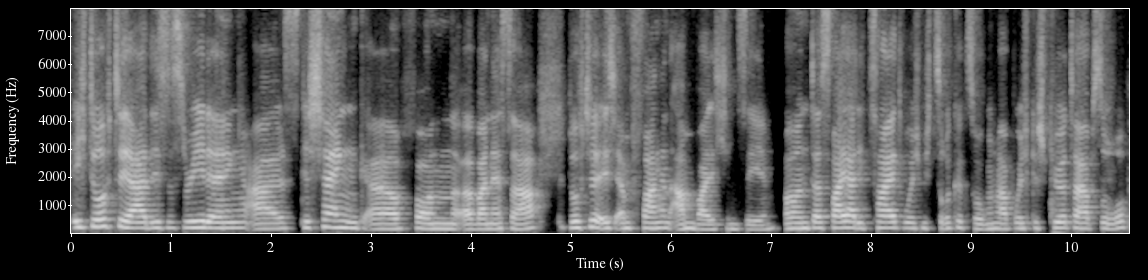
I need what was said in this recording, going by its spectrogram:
Ich durfte ja dieses Reading als Geschenk äh, von äh, Vanessa, durfte ich empfangen am Walchensee. Und das war ja die Zeit, wo ich mich zurückgezogen habe, wo ich gespürt habe, so,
